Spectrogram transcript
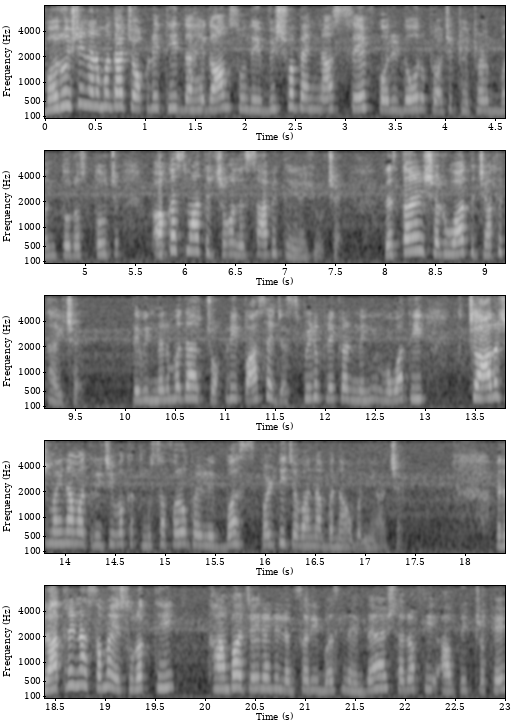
ભરૂચની નર્મદા ચોકડીથી દહેગામ સુધી વિશ્વ બેંકના સેફ કોરિડોર પ્રોજેક્ટ હેઠળ બનતો રસ્તો જ અકસ્માત જોન સાબિત થઈ રહ્યો છે. રસ્તાની શરૂઆત જ્યાંથી થાય છે. તેવી નર્મદા ચોકડી પાસે જ સ્પીડ બ્રેકર નહીં હોવાથી ચાર જ મહિનામાં ત્રીજી વખત મુસાફરો ભરેલી બસ પલટી જવાના બનાવ બન્યા છે. રાત્રિના સમયે સુરતથી ખાંભા જઈ રહેલી લક્ઝરી બસને દહેજ તરફથી આવતી ટ્રકે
